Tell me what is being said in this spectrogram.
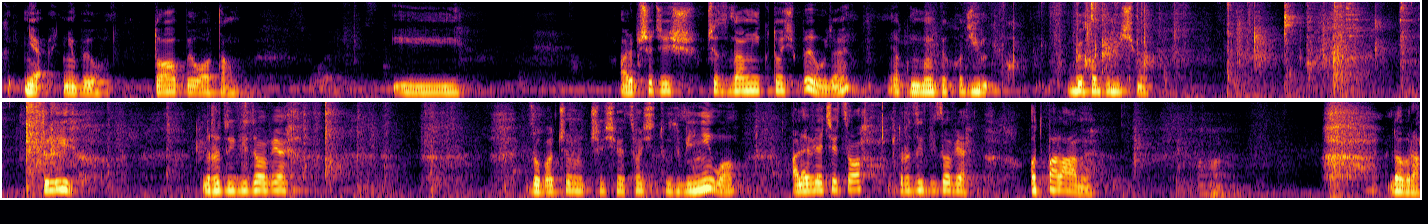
ch- nie, nie było. To było tam. I ale przecież przed nami ktoś był, nie? Jak my wychodzili, wychodziliśmy. Czyli, drodzy widzowie, zobaczymy, czy się coś tu zmieniło. Ale wiecie co, drodzy widzowie, odpalamy. Aha. Dobra,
